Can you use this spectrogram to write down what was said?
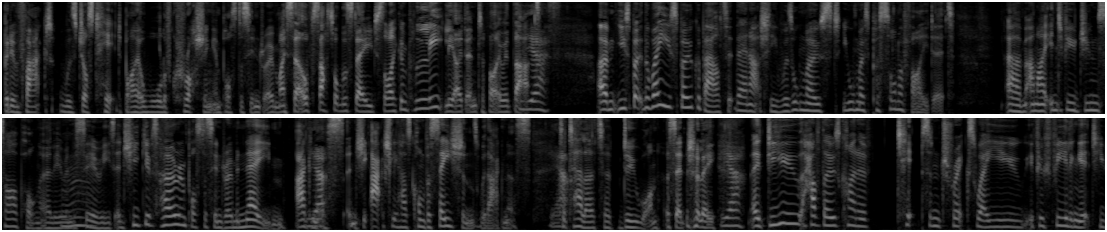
but in fact was just hit by a wall of crushing imposter syndrome myself sat on the stage so I completely identify with that Yes. um, you spoke the way you spoke about it then actually was almost you almost personified it. Um, and I interviewed June Sarpong earlier in the series, and she gives her imposter syndrome a name, Agnes, and she actually has conversations with Agnes Yeah. to tell her to do one, essentially. Yeah. Uh, do you have those kind of tips and tricks where you, if you're feeling it, you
